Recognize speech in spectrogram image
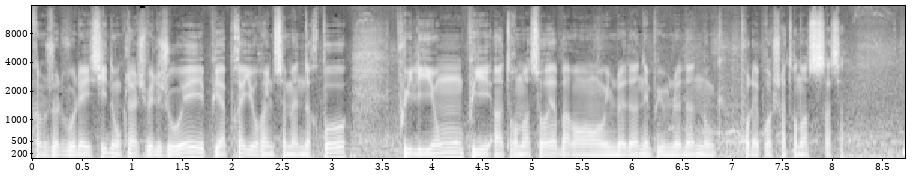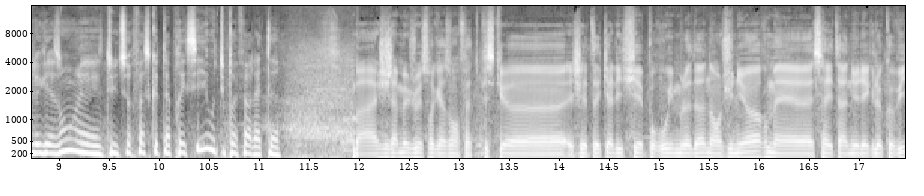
comme je le voulais ici. Donc là, je vais le jouer. Et puis après, il y aura une semaine de repos, puis Lyon, puis un tournoi sur herbe avant Wimbledon et puis Wimbledon. Donc pour les prochains tournois, ce sera ça. Le gazon est une surface que tu apprécies ou tu préfères la terre? Bah, J'ai jamais joué sur gazon en fait, puisque euh, j'ai été qualifié pour Wimbledon en junior, mais ça a été annulé avec le Covid.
